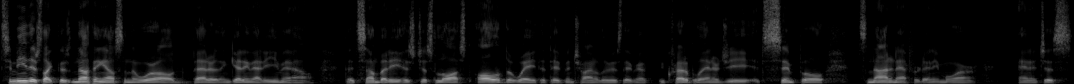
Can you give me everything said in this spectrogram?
to me, there's like there's nothing else in the world better than getting that email that somebody has just lost all of the weight that they've been trying to lose. They've got incredible energy. It's simple. It's not an effort anymore, and it just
